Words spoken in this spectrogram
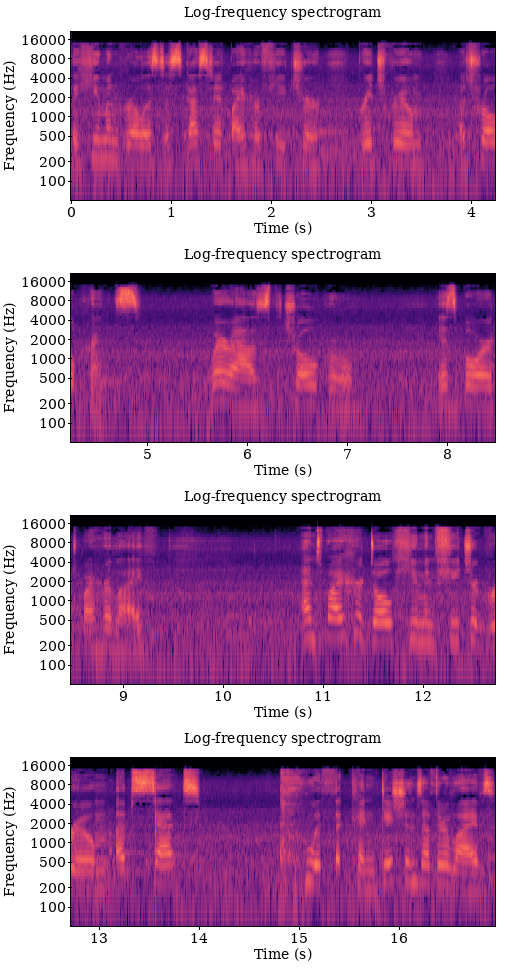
The human girl is disgusted by her future bridge groom, a troll prince, whereas the troll girl is bored by her life and by her dull human future groom, upset with the conditions of their lives.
